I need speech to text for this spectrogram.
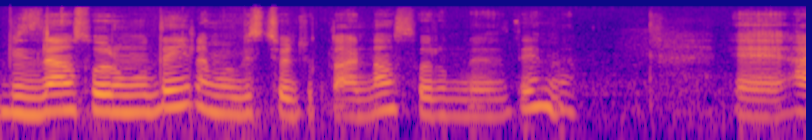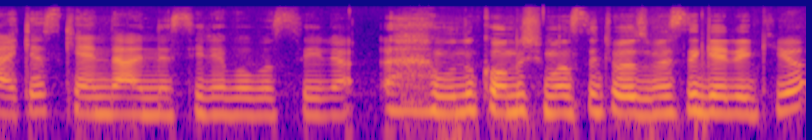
bizden sorumlu değil ama biz çocuklardan sorumluyuz değil mi? E, herkes kendi annesiyle babasıyla bunu konuşması, çözmesi gerekiyor.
